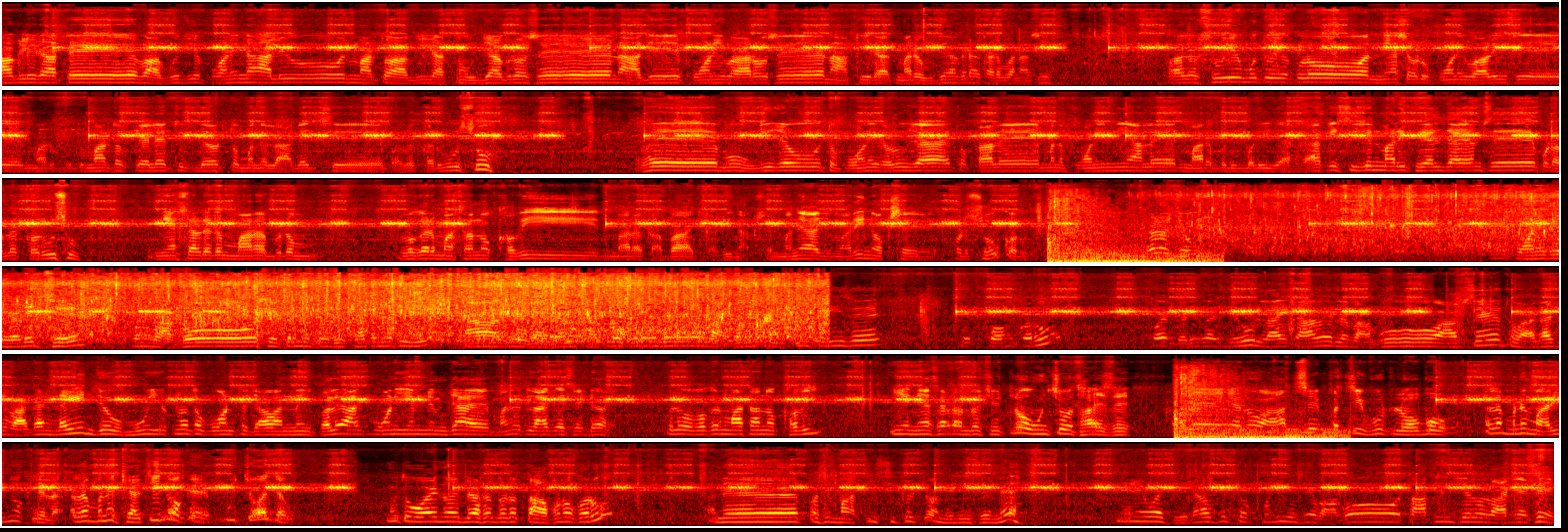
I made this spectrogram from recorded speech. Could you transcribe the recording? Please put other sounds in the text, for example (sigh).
આગલી રાતે વાઘુજીએ પાણી ના આલ્યું મારે તો આગલી રાતનો ઉજાગરો છે ને આજે પાણી વારો છે ને આખી રાત મારે ઉજાગરા કરવાના છે. પાછો શું એ હું તો એકલો નેસાડું પાણી વાળી છે? મારે બધું મારે તો પહેલેથી જ ડર તો મને લાગે જ છે. હવે કરવું શું? હવે હું ઊંઘી જાઉં તો પાણી રડું જાય. તો કાલે મને પાણી નહીં આલે મારે બધું બળી જાય. આખી સિઝન મારી ફેલ જાય એમ છે, પણ હવે કરું છું નેસાડે તો મારા બધો વગર માથાનો ખવી મારા કાબા આજ કાઢી નાખશે. મને આજ મારી નાખશે, પણ શું કરું? હેડો જવું. પાણી તો હેડે જ છે, પણ વાઘો ક્ષેત્રમાં તો દેખાતો નથી. હા જો વાઘાનો ખાટલો પડ્યો છે, વાઘાની કાપી કરી છે. એક કામ કરું, કોઈ ઘણી વાર જેવું લાઇક આવે એટલે વાઘો આવશે, તો વાઘા જ વાઘાને લઈને જવું હું એકલો તો પોણ તો જવાનું નહીં, ભલે આજ પોણી એમને એમ જાય, મને જ લાગે છે ડર. પેલો વગર માથાનો ખવી, એ નેસાડાનો તો કેટલો ઊંચો થાય છે એનો હાથ છે, પચીસ ફૂટ લોબો. એટલે મને મારી નો કેલા એટલે મને ખેંચી નો કે. હું ચો જાઉં? હું તો હોય નો બેઠો બેઠો તાપણો કરું. અને પછી માટી સીકર ચો મેલી છે ને? એવા ઘેરા ઉપર તો પડી છે. વાઘો તાપી ગયેલો લાગે છે.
